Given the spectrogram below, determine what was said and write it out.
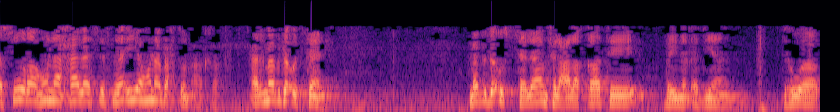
الصورة هنا حالة استثنائية هنا بحث آخر. المبدأ الثاني. مبدأ السلام في العلاقات بين الأديان هو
